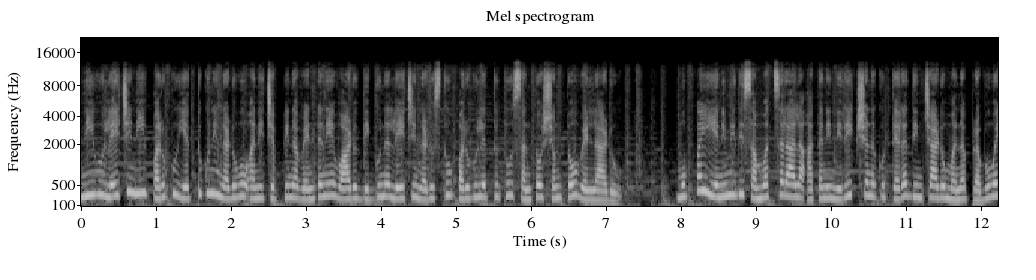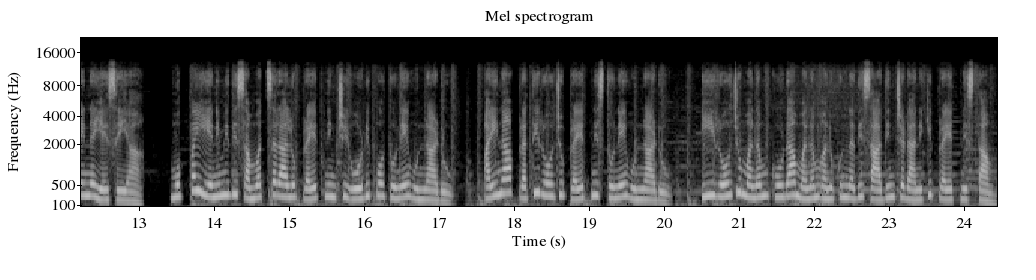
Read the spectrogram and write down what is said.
నీవు లేచి నీ పరుపు ఎత్తుకుని నడువు అని చెప్పిన వెంటనే వాడు దిగ్గున లేచి నడుస్తూ పరుగులెత్తుతూ సంతోషంతో వెళ్ళాడు. ముప్పై ఎనిమిది సంవత్సరాల అతని నిరీక్షణకు తెరదించాడు మన ప్రభువైన ఏసయ్య. ముప్పై ఎనిమిది సంవత్సరాలు ప్రయత్నించి ఓడిపోతూనే ఉన్నాడు. అయినా ప్రతిరోజు ప్రయత్నిస్తూనే ఉన్నాడు. ఈ రోజు మనం కూడా మనం అనుకున్నది సాధించడానికి ప్రయత్నిస్తాం.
